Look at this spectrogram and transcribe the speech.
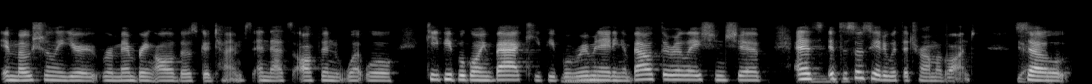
emotionally you're remembering all of those good times. And that's often what will keep people going back, keep people mm-hmm. ruminating about the relationship. And it's mm-hmm. it's associated with the trauma bond. Yeah. So,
